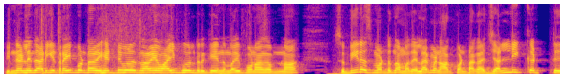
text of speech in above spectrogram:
பின்னாடிலேருந்து அடிக்க ட்ரை பண்ணுறாரு ஹெட் நிறைய வாய்ப்புகள் இருக்குது இந்த மாதிரி போனாங்க அப்படின்னா ஸோ பீரஸ் மட்டும் தான் மற்ற எல்லாருமே நாக் பண்ணிட்டாங்க. ஜல்லிக்கட்டு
